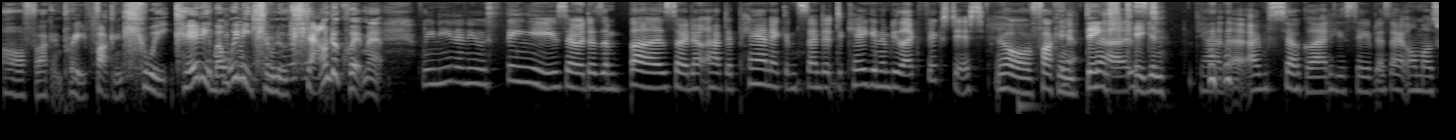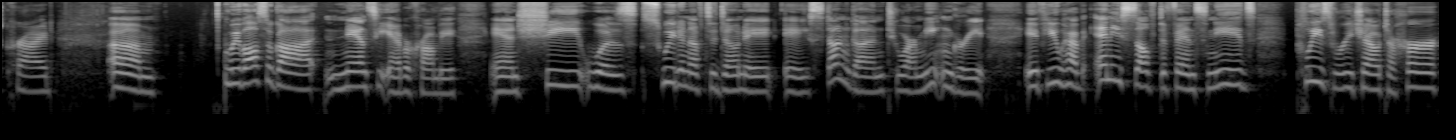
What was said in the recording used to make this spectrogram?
oh, fucking pretty fucking sweet kitty, but we need some new sound equipment. We need a new thingy so it doesn't buzz, so I don't have to panic and send it to Kagan and be like, fix this. Oh, fucking Yeah, thanks, buzzed. Kagan. Yeah, that, I'm so glad he saved us. I almost cried. Um, we've also got Nancy Abercrombie, and she was sweet enough to donate a stun gun to our meet and greet. If you have any self defense needs, please reach out to her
